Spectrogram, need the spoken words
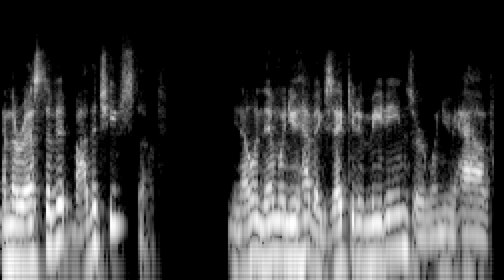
and the rest of it buy the cheap stuff you know and then when you have executive meetings or when you have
